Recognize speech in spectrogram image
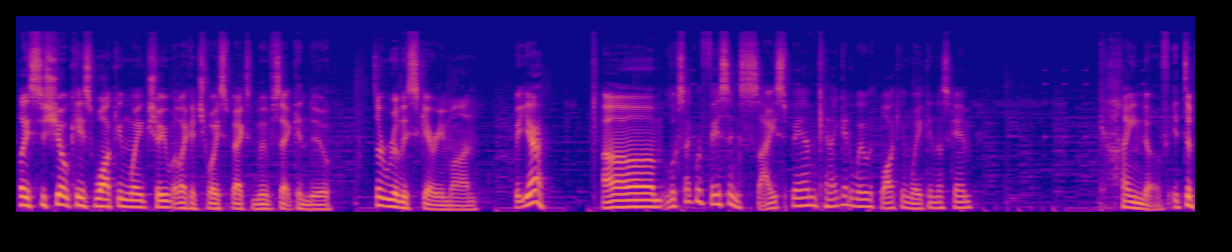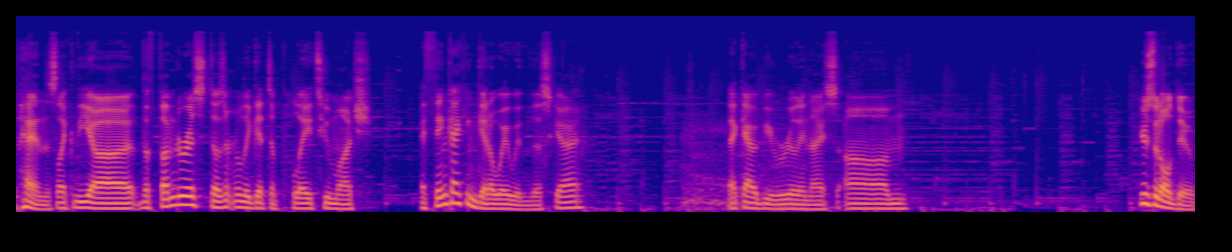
place to showcase Walking Wake, show you what like a Choice Specs moveset can do. It's a really scary mon. But yeah, um, looks like we're facing Psy Spam. Can I get away with Walking Wake in this game? Kind of. It depends. Like the uh, the Thundurus doesn't really get to play too much. I think I can get away with this guy. That guy would be really nice. Um, here's what I'll do.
